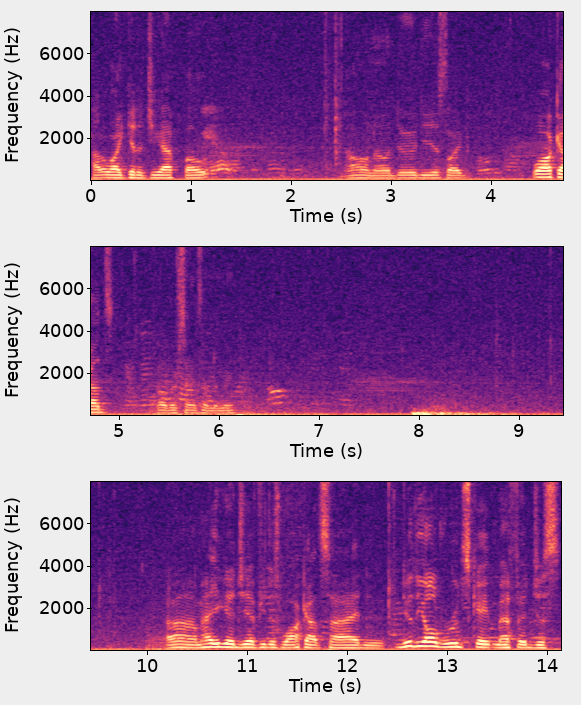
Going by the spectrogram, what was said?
How do I get a GF boat? I don't know, dude. You just like walk out. Oh, they're saying something to me. Um, how you get a GF? You just walk outside and do the old RuneScape method. Just,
